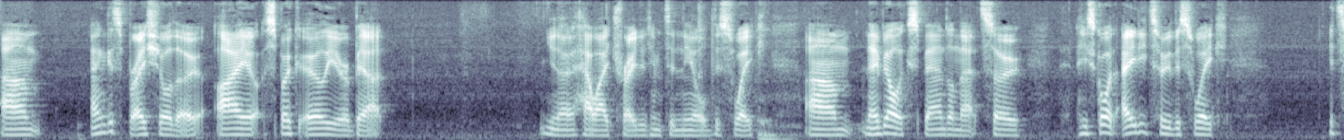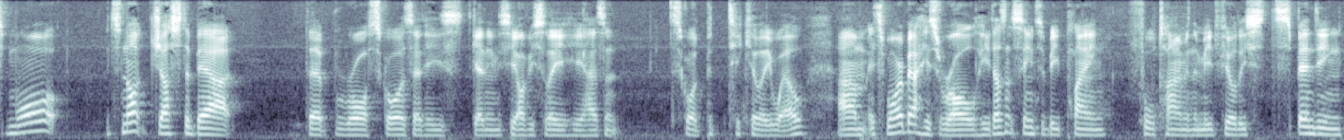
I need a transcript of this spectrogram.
Um, Angus Brayshaw, though, I spoke earlier about, you know, how I traded him to Neale this week. Um, maybe I'll expand on that. So he scored 82 this week. It's more it's not just about the raw scores that he's getting this year. Obviously, he hasn't scored particularly well. Um, it's more about his role. He doesn't seem to be playing full time in the midfield. He's spending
